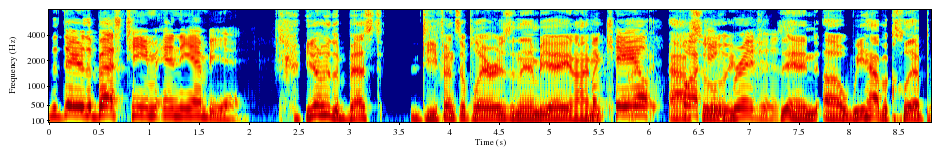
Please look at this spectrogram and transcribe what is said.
that they are the best team in the NBA. You know who the best defensive player is in the NBA? And I'm Mikal uh, absolutely. fucking Bridges. And uh, we have a clip.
